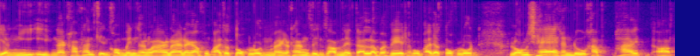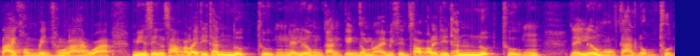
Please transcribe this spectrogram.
อย่างนี้อีกนะครับ ท่านเขียนคอมเมนต์ข้างล่างได้นะครับ ผมอาจจะตกหล่นแม้กระทั่งสินทรัพย์ในแต่ละประเภท ผมอาจจะตกหล่น ลองแชร์กันดูครับภายใต้คอมเมนต์ข้างล่างว่า มีสินทรัพย์อะไรที่ท่านนึกถึงในเรื่องของการเก็งกำไร มีสินทรัพย์อะไรที่ท่านนึกถึงในเรื่องของการลงทุน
